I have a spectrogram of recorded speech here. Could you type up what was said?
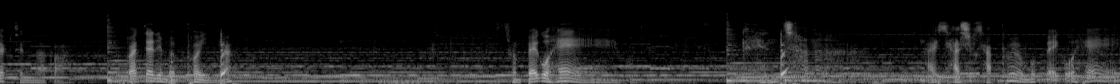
시작됐나봐. 배터리 몇 퍼 있냐? 좀 빼고 해. 괜찮아. 아이 44%면 뭐 빼고 해.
